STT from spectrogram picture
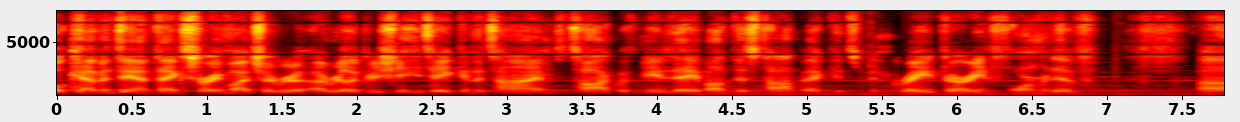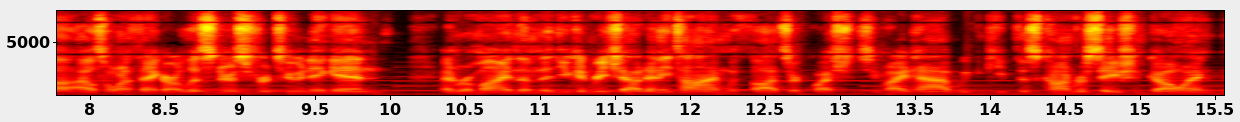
Well, Kevin, Dan, thanks very much. I, re- I really appreciate you taking the time to talk with me today about this topic. It's been great, very informative. Uh, I also want to thank our listeners for tuning in and remind them that you can reach out anytime with thoughts or questions you might have. We can keep this conversation going.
